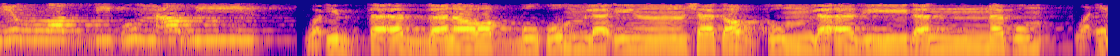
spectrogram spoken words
من ربكم عظيم. وإذ تأذن ربكم لئن شكرتم لأزيدنكم. وَإِذْ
